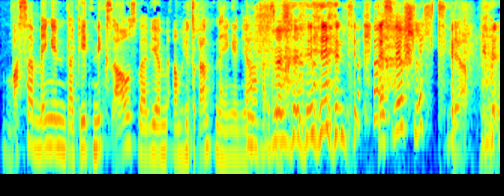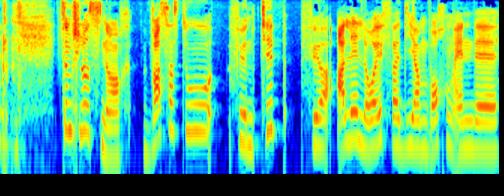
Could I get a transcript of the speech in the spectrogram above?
Wassermengen, da geht nichts aus, weil wir am Hydranten hängen, ja. Also. das wäre schlecht. Ja. Zum Schluss noch, was hast du für einen Tipp für alle Läufer, die am Wochenende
